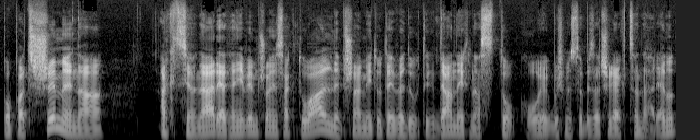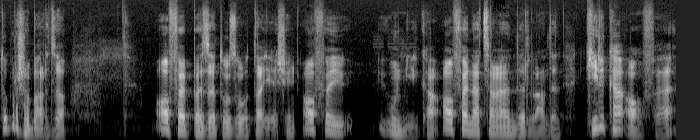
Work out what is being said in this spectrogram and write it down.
popatrzymy na akcjonariat, ja nie wiem, czy on jest aktualny, przynajmniej tutaj według tych danych na stuku, jakbyśmy sobie zaczęli akcjonariat, no to proszę bardzo, OFE PZU Złota Jesień, OFE Unika, OFE Nationalnerlanden, kilka OFE.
